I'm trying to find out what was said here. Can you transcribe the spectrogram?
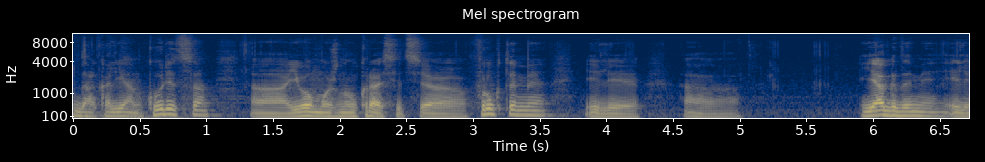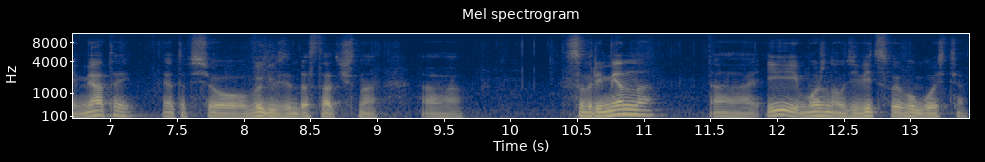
Да, кальян курица. А, его можно украсить э, фруктами или э, ягодами или мятой. Это все выглядит достаточно э, современно и можно удивить своего гостя.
